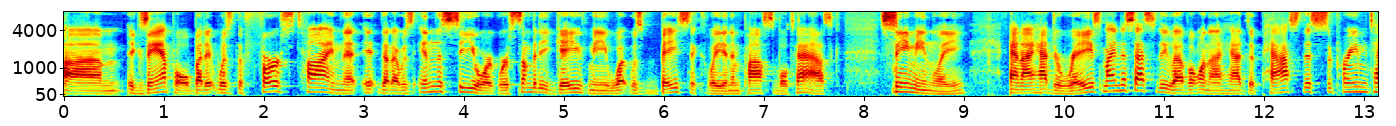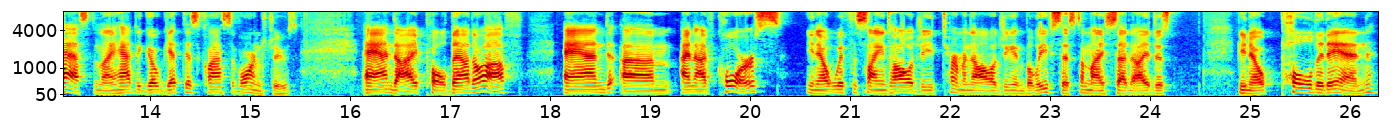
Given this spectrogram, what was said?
um, example, but it was the first time that, it, that I was in the Sea Org where somebody gave me what was basically an impossible task, seemingly, and I had to raise my necessity level and I had to pass this supreme test and I had to go get this glass of orange juice. And I pulled that off. And, um, and of course, you know, with the Scientology terminology and belief system, I said I just, you know, pulled it in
